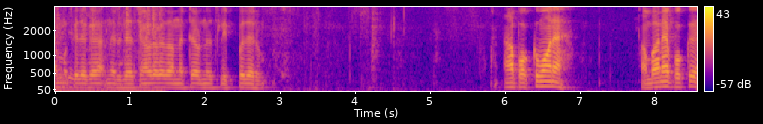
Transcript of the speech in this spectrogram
നമുക്ക് ഇതൊക്കെ നിർദ്ദേശങ്ങളൊക്കെ തന്നിട്ട് അവിടുന്ന് സ്ലിപ്പ് തരും. ആ പൊക്ക് മോനെ. അമ്പാനെ പൊക്ക്.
